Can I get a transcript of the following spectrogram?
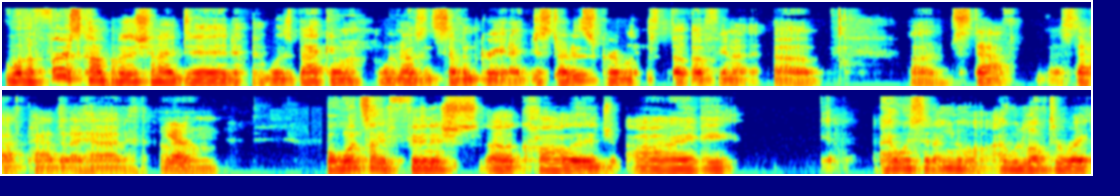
well, the first composition I did was back in when I was in seventh grade. I just started Mhm. scribbling stuff in a, a, a staff staff pad that I had. Yeah. Um, but once I finished uh, college, I I always said, you know, I would love to write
